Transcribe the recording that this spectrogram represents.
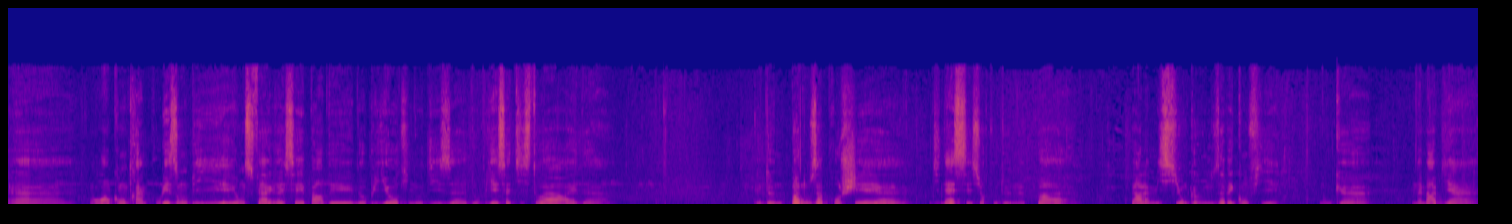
euh, on rencontre un poulet zombie et on se fait agresser par des nobliaux qui nous disent d'oublier cette histoire et de et de ne pas nous approcher d'Inès et surtout de ne pas faire la mission que vous nous avez confiée. Donc, on aimerait bien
